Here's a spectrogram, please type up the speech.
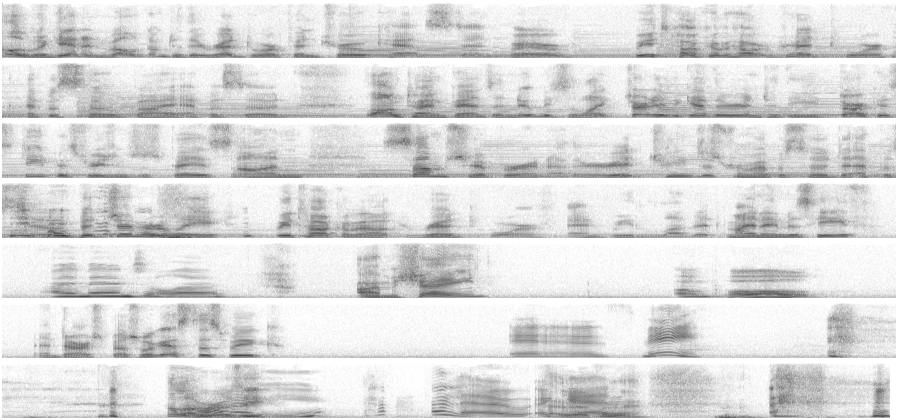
Hello again, and welcome to the Red Dwarf Intro Cast, and where we talk about Red Dwarf episode by episode. Longtime fans and newbies alike journey together into the darkest, deepest regions of space on some ship or another. It changes from episode to episode, but generally, we talk about Red Dwarf, and we love it. My name is Heath, I'm Angela. I'm Shane. I'm Paul. and our special guest this week. is me. Hello, Rosie. Hi. Hello Hello again. there.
